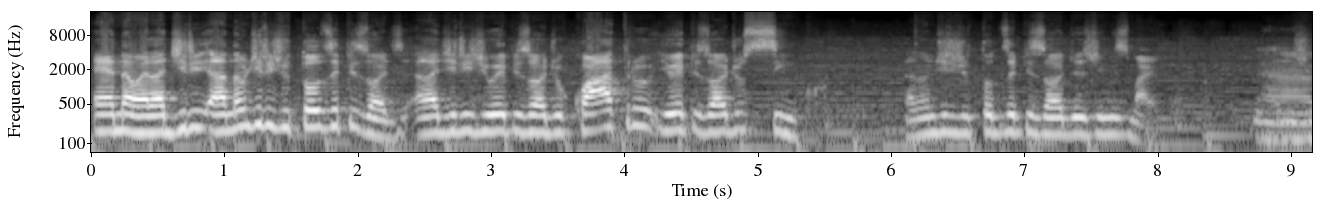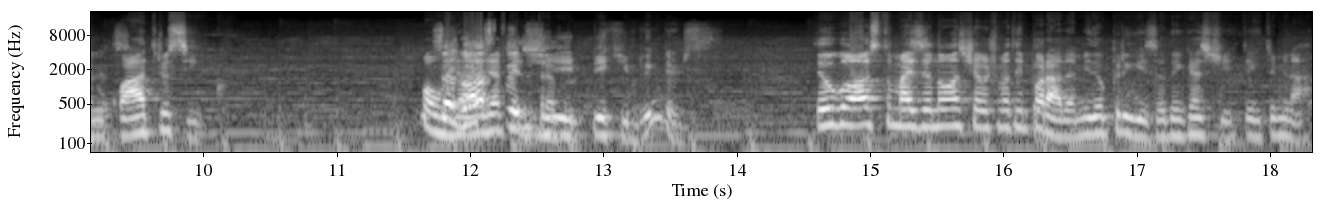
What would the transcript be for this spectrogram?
É, não, ela, diri... ela não dirigiu todos os episódios. Ela dirigiu o episódio 4 e o episódio 5. Ela não dirigiu todos os episódios de Miss Marvel. Ela Ah, dirigiu o olha só. 4 e o 5. Bom, Você já, gosta já de Peaky Blinders? Eu gosto, mas eu não assisti a última temporada. Me deu preguiça, eu tenho que assistir, tenho que terminar.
